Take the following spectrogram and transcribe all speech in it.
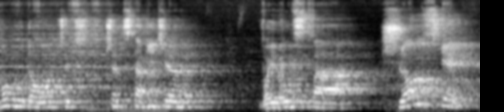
mógł dołączyć przedstawiciel województwa śląskiego.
